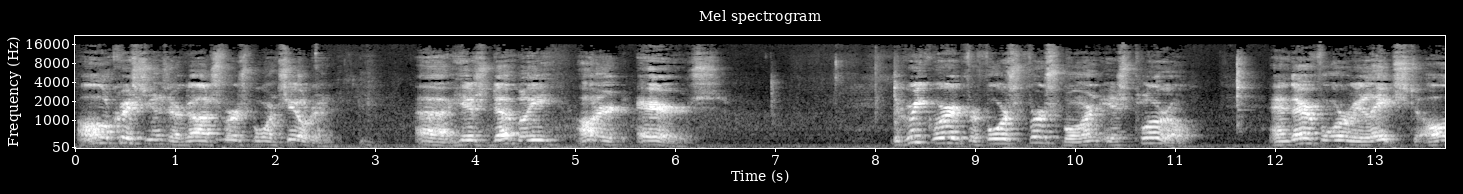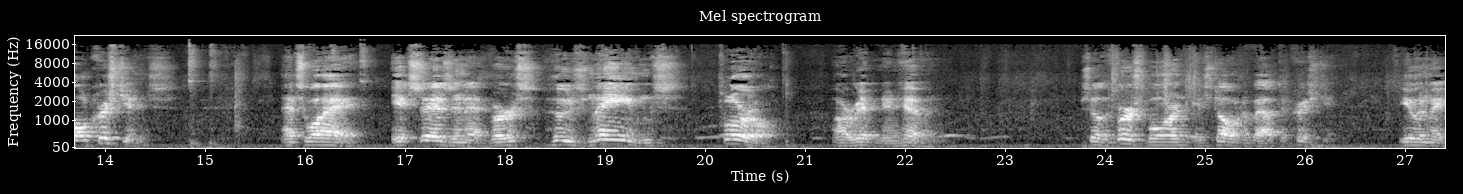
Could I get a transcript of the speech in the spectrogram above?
All Christians are God's firstborn children, uh, his doubly honored heirs. The Greek word for firstborn is plural and therefore relates to all Christians. That's why it says in that verse, whose names, plural, are written in heaven. So the firstborn is talking about the Christian, you and me.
